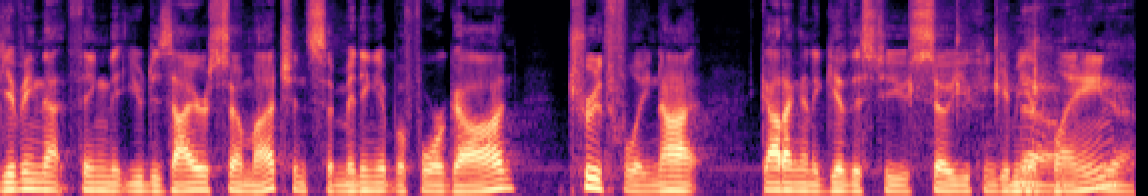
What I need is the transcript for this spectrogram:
giving that thing that you desire so much and submitting it before God, truthfully, not God, I'm going to give this to you so you can give me a plane yeah.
